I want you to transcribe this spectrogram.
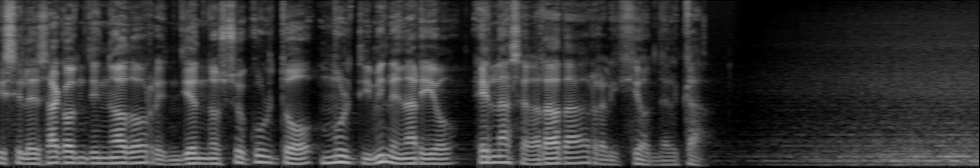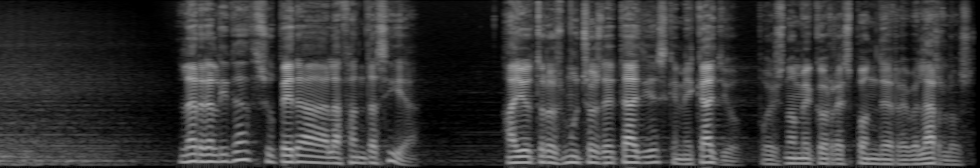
y se les ha continuado rindiendo su culto multimilenario en la sagrada religión del Ka. La realidad supera a la fantasía, hay otros muchos detalles que me callo, pues no me corresponde revelarlos,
